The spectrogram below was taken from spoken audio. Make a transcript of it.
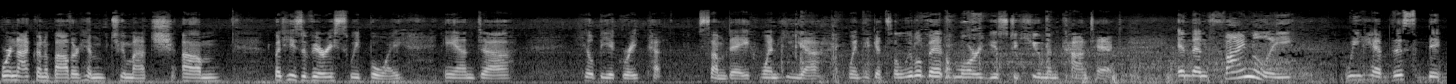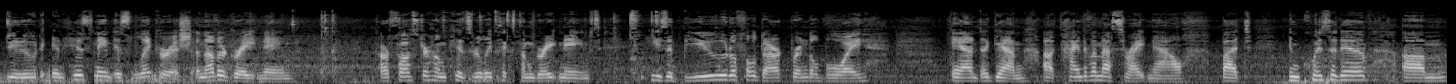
we're not going to bother him too much. Um, but he's a very sweet boy, and uh, he'll be a great pet someday when he uh, when he gets a little bit more used to human contact. And then finally, we have this big dude, and his name is Licorice, another great name. Our foster home kids really pick some great names. He's a beautiful dark brindle boy, and again, uh, kind of a mess right now, but inquisitive. Um,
